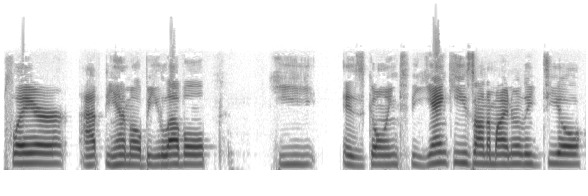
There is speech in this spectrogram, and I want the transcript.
player at the MLB level. He is going to the Yankees on a minor league deal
